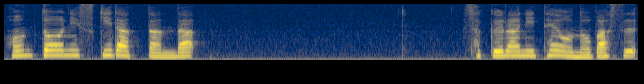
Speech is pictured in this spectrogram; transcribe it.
本当に好きだったんだ。桜に手を伸ばす。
